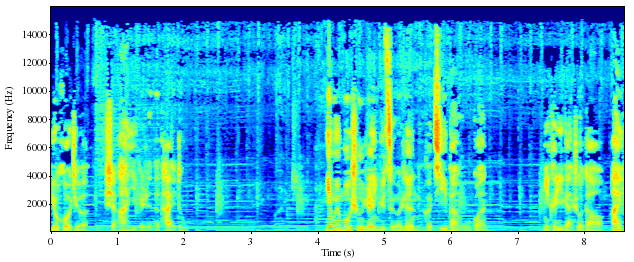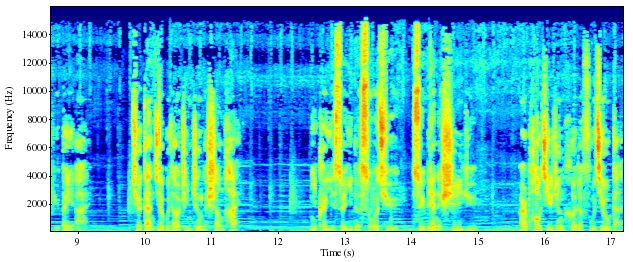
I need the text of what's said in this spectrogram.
又或者是爱一个人的态度，因为陌生人与责任和羁绊无关，你可以感受到爱与被爱，却感觉不到真正的伤害。你可以随意的索取，随便的施予，而抛弃任何的负疚感。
